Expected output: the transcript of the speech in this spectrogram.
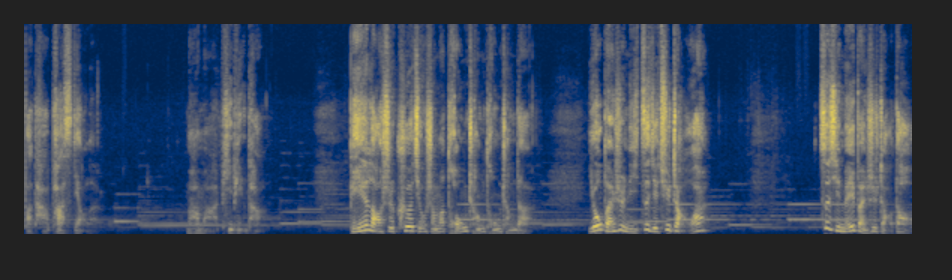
把他 pass 掉了。妈妈批评他。别老是苛求什么同城同城的，有本事你自己去找啊！自己没本事找到，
